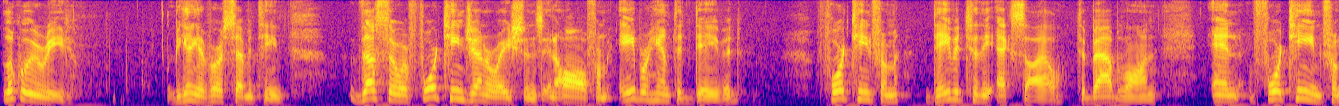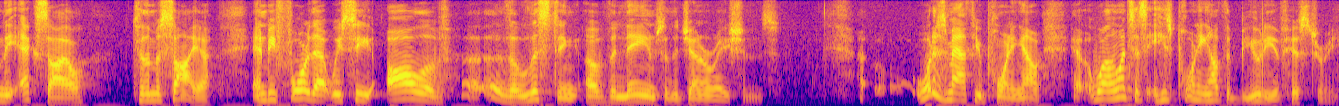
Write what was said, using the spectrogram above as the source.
Look what we read beginning at verse 17. Thus there were 14 generations in all from Abraham to David, 14 from David to the exile to Babylon, and 14 from the exile to the Messiah. And before that, we see all of uh, the listing of the names of the generations. What is Matthew pointing out? Well, I want to say he's pointing out the beauty of history.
